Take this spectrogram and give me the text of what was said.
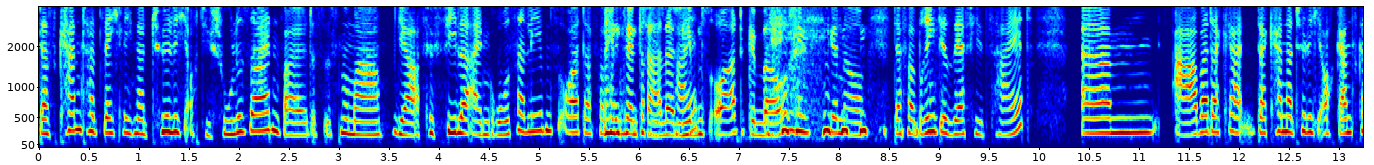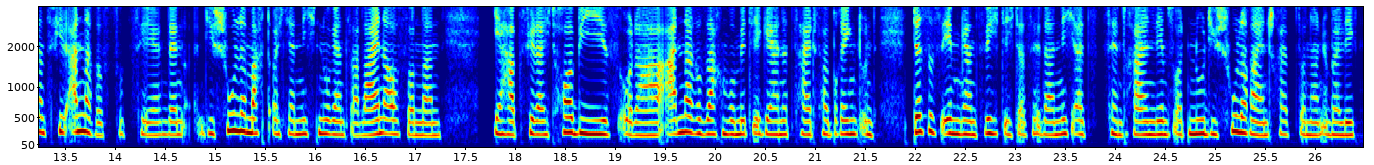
Das kann tatsächlich natürlich auch die Schule sein, weil das ist nun mal ja für viele ein großer Lebensort. Da ein zentraler Lebensort, genau. genau. Da verbringt ihr sehr viel Zeit. Ähm, aber da kann, da kann natürlich auch ganz, ganz viel anderes zu zählen. Denn die Schule macht euch ja nicht nur ganz allein aus, sondern ihr habt vielleicht Hobbys oder andere Sachen, womit ihr gerne Zeit verbringt. Und das ist eben ganz wichtig, dass ihr da nicht als zentralen Lebensort nur die Schule reinschreibt, sondern überlegt,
